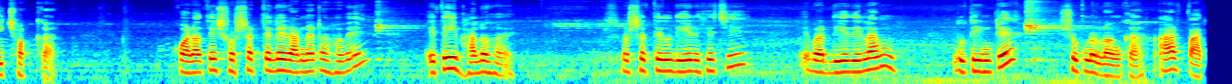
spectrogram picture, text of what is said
এই ছক্কা। কড়াতে সর্ষের তেলে রান্নাটা হবে, এতেই ভালো হয়। সর্ষের তেল দিয়ে রেখেছি, এবার দিয়ে দিলাম দু তিনটে শুকনো লঙ্কা আর পাঁচ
